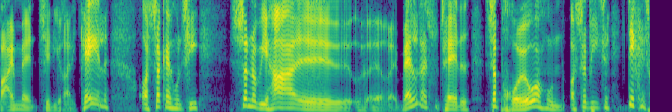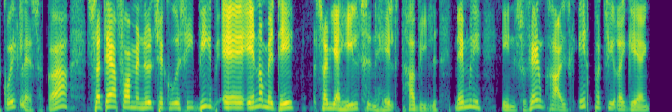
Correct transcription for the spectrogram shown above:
bejmand til de radikale, og så kan hun sige, så når vi har øh, øh, valgresultatet, så prøver hun, og så viser, det kan sgu ikke lade sig gøre. Så derfor er man nødt til at gå ud og sige, vi øh, ender med det, som jeg hele tiden helst har ville. Nemlig en socialdemokratisk etpartiregering,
